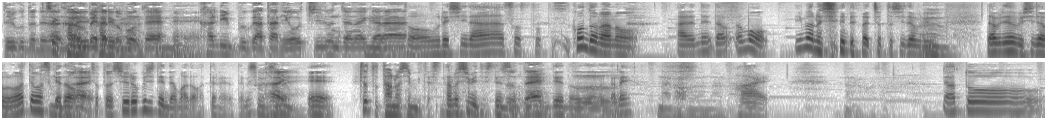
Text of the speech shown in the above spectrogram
ということで南米だと思うんで、カリブええ。カリブあたり落ちるんじゃないかな。えと嬉しいなそうすると。今度のあのあれねだもう今の時点ではちょっと CW、うん。WWCW 終わってますけど、ちょっと収録時点ではまだ終わってないのでね。そうですね、はい。えちょっと楽しみですえね。楽しみですね、そうのね。時出るのどうなのかね、なるほど、なるほど。はい、なるほど。であと、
